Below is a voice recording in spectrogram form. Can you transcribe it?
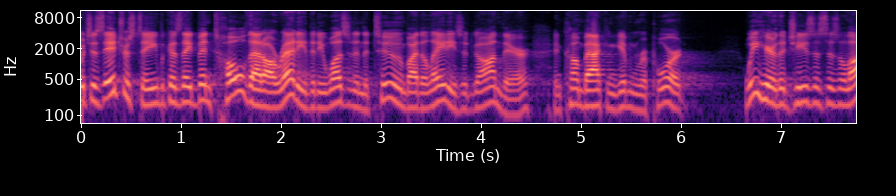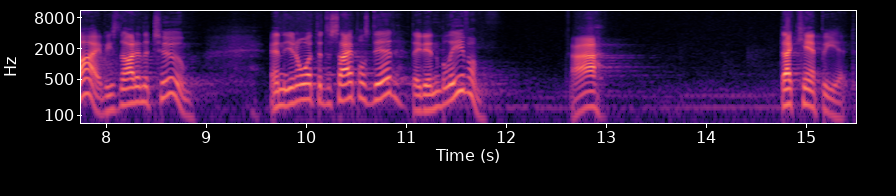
Which is interesting because they'd been told that already that he wasn't in the tomb by the ladies who'd gone there and come back and given report. We hear that Jesus is alive. He's not in the tomb. And you know what the disciples did? They didn't believe him. Ah, that can't be it.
